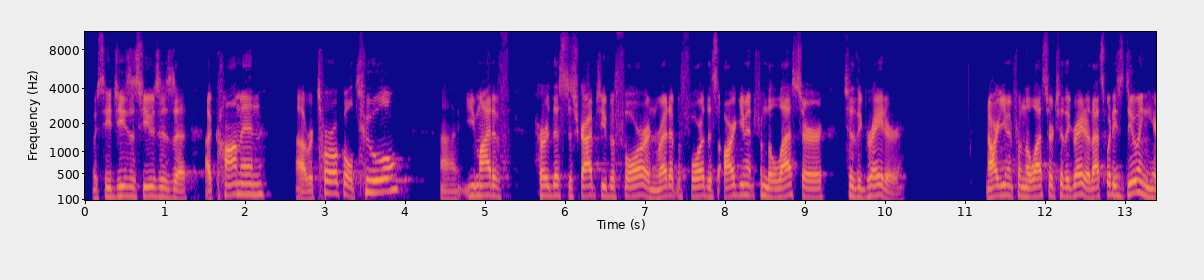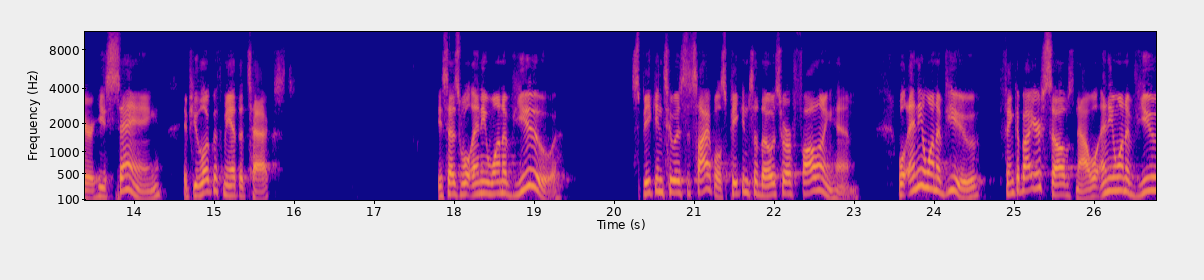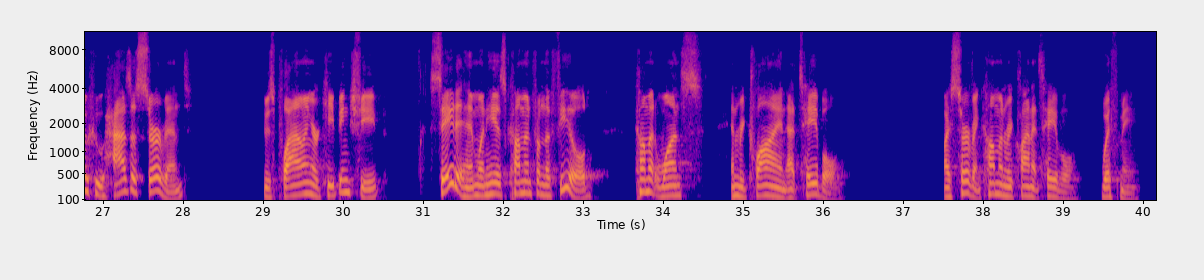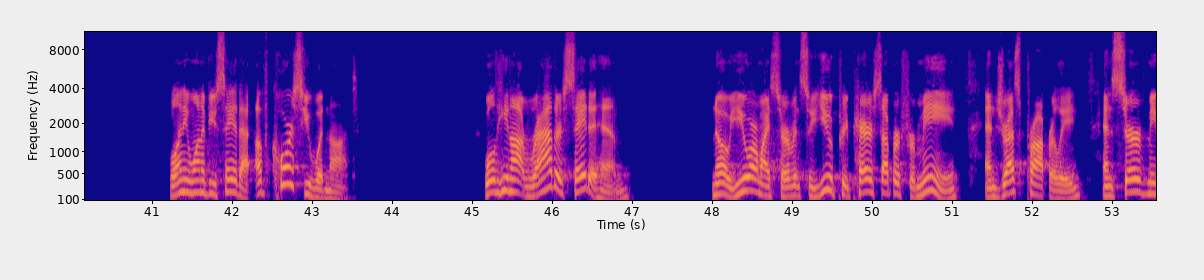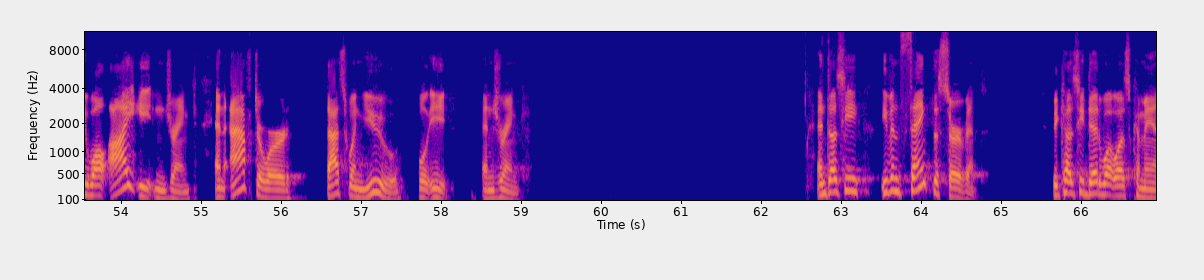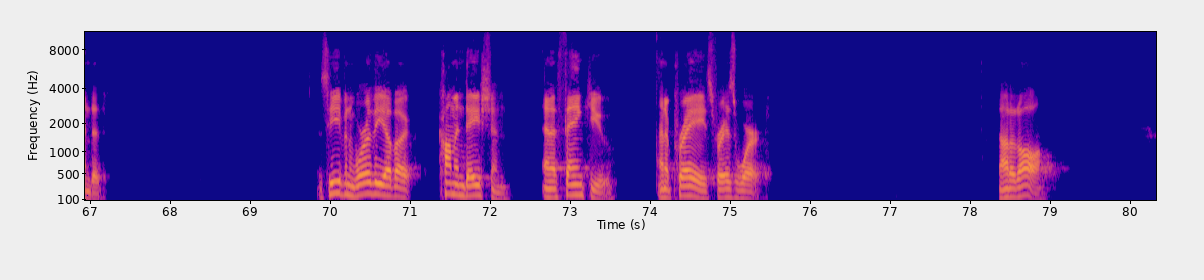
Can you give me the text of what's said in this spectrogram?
We see Jesus uses a, a common uh, rhetorical tool. Uh, you might have heard this described to you before and read it before this argument from the lesser to the greater. An argument from the lesser to the greater. That's what he's doing here. He's saying, if you look with me at the text, he says, Will any one of you speaking to his disciples, speaking to those who are following him. Will any one of you, think about yourselves now, will any one of you who has a servant who's plowing or keeping sheep say to him when he is coming from the field, Come at once and recline at table? My servant, come and recline at table with me. Will any one of you say that? Of course you would not. Will he not rather say to him, no, you are my servant, so you prepare supper for me and dress properly and serve me while I eat and drink. And afterward, that's when you will eat and drink. And does he even thank the servant because he did what was commanded? Is he even worthy of a commendation and a thank you and a praise for his work? Not at all.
